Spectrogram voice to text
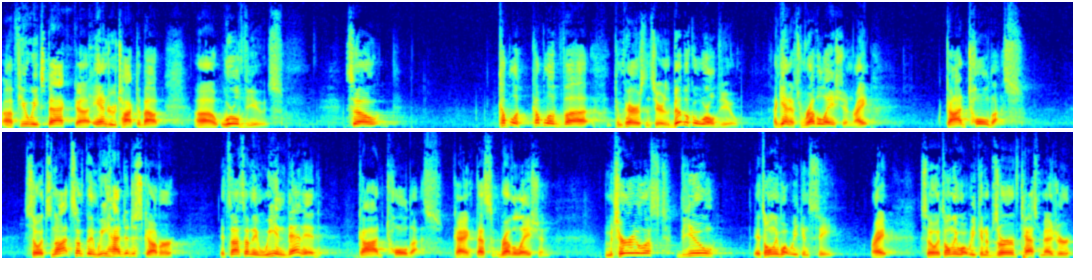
A few weeks back, uh, Andrew talked about uh, worldviews. So, a couple of, couple of uh, comparisons here. The biblical worldview, again, it's revelation, right? God told us. So, it's not something we had to discover, it's not something we invented, God told us. Okay? That's revelation. The materialist view, it's only what we can see, right? So it's only what we can observe, test, measure.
